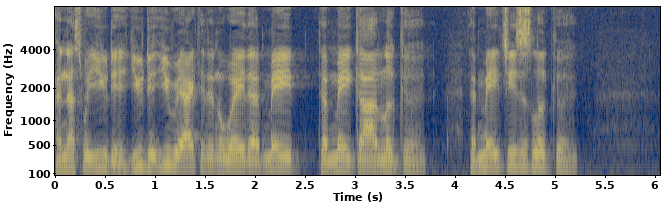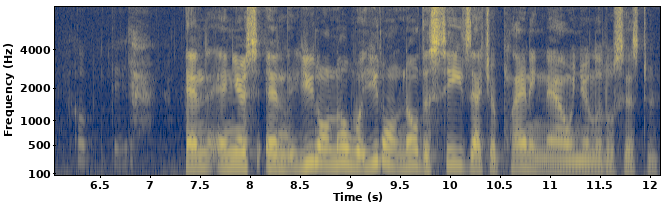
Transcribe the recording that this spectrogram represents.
and that's what you did. You did. You reacted in a way that made that made God look good, that made Jesus look good. And and you're and you don't know what you don't know the seeds that you're planting now in your little sister.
